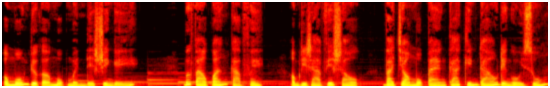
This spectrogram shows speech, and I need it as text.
Ông muốn được ở một mình để suy nghĩ. Bước vào quán cà phê, Ông đi ra phía sau Và chọn một bàn khá kín đáo để ngồi xuống.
